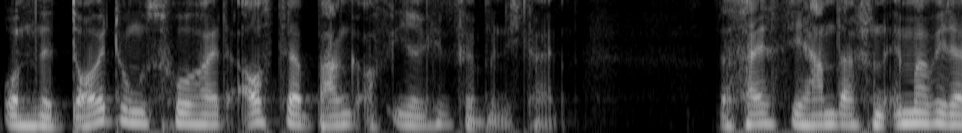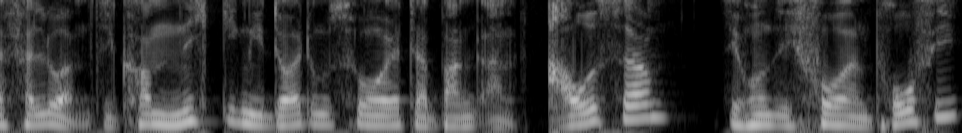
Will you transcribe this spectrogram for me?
und eine Deutungshoheit aus der Bank auf ihre Kreditverbindlichkeiten. Das heißt, sie haben da schon immer wieder verloren. Sie kommen nicht gegen die Deutungshoheit der Bank an. Außer sie holen sich vorher einen Profi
